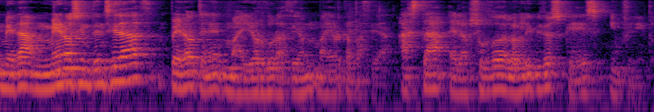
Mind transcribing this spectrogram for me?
me da menos intensidad, pero tiene mayor duración, mayor capacidad, hasta el absurdo de los lípidos que es infinito.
